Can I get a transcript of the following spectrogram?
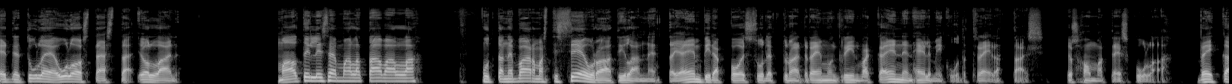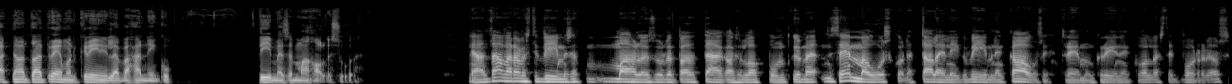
että ne tulee ulos tästä jollain maltillisemmalla tavalla, mutta ne varmasti seuraa tilannetta ja en pidä pois suljettuna, että Raymond Green vaikka ennen helmikuuta treidattaisi, jos hommat ei skulaa. Veikkaa, että ne antaa Raymond Greenille vähän niin kuin viimeisen mahdollisuuden ne antaa varmasti viimeisen mahdollisuuden pelata tämä kausi loppuun, mutta kyllä mä, sen mä uskon, että tämä oli niin viimeinen kausi Draymond Green Golden State Warriors.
